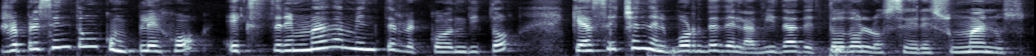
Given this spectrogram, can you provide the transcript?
representa un complejo extremadamente recóndito que acecha en el borde de la vida de todos los seres humanos,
